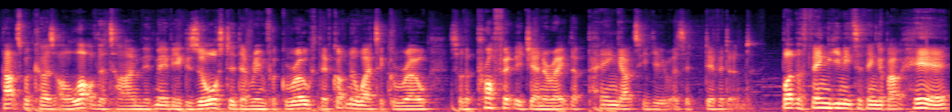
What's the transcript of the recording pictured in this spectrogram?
That's because a lot of the time they've maybe exhausted their room for growth, they've got nowhere to grow, so the profit they generate they're paying out to you as a dividend. But the thing you need to think about here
